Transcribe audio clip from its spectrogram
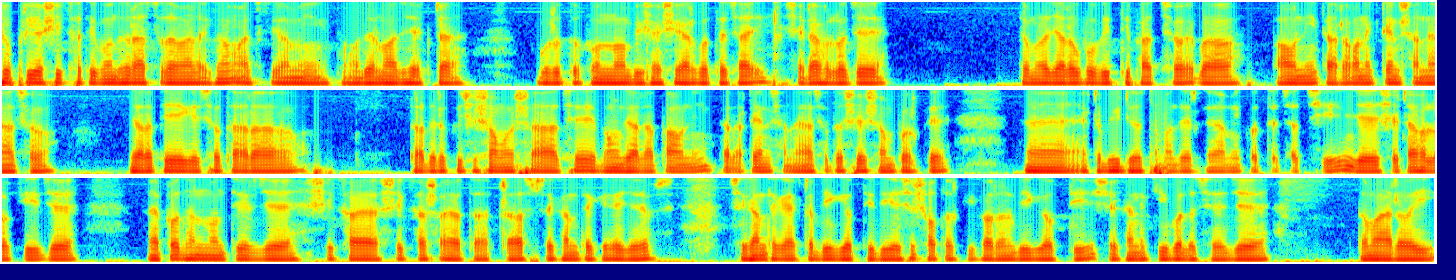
সুপ্রিয় শিক্ষার্থী বন্ধুরা, আসসালামু আলাইকুম। আজকে আমি তোমাদের মাঝে একটা গুরুত্বপূর্ণ বিষয় শেয়ার করতে চাই। সেটা হলো যে, তোমরা যারা উপবৃত্তি পাচ্ছ বা পাওনি, তারা অনেক টেনশানে আছো। যারা পেয়ে গেছো, তারা, তাদের কিছু সমস্যা আছে এবং যারা পাওনি, তারা টেনশানে আছো। তো সে সম্পর্কে একটা ভিডিও তোমাদেরকে আমি করতে চাচ্ছি। যে সেটা হলো কি যে প্রধানমন্ত্রীর যে শিক্ষা শিক্ষা সহায়তা ট্রাস্ট সেখান থেকে এই যে, সেখান থেকে একটা বিজ্ঞপ্তি দিয়েছে সতর্কীকরণ বিজ্ঞপ্তি, সেখানে কি বলেছে যে তোমার ওই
